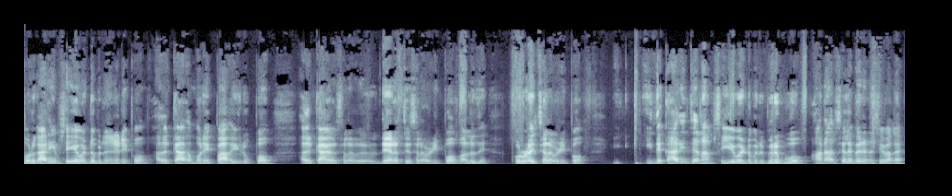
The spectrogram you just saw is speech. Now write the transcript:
ஒரு காரியம் செய்ய வேண்டும் என்று நினைப்போம். அதற்காக முனைப்பாக இருப்போம். அதற்காக சில நேரத்தை செலவழிப்போம் அல்லது பொருளை செலவழிப்போம். இந்த காரியத்தை நாம் செய்ய வேண்டும் என்று விரும்புவோம். ஆனால் சில பேர் என்ன செய்வாங்க?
